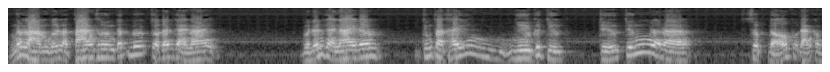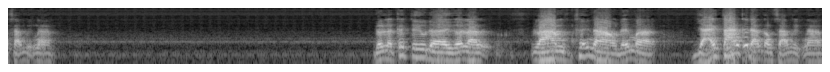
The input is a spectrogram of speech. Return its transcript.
Nó làm gọi là tan thương đất nước cho đến ngày nay. Và đến ngày nay đó, chúng ta thấy nhiều cái triệu triệu chứng đó là sụp đổ của đảng cộng sản việt nam. Gọi là cái tiêu đề gọi là làm thế nào để mà giải tán cái đảng cộng sản việt nam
